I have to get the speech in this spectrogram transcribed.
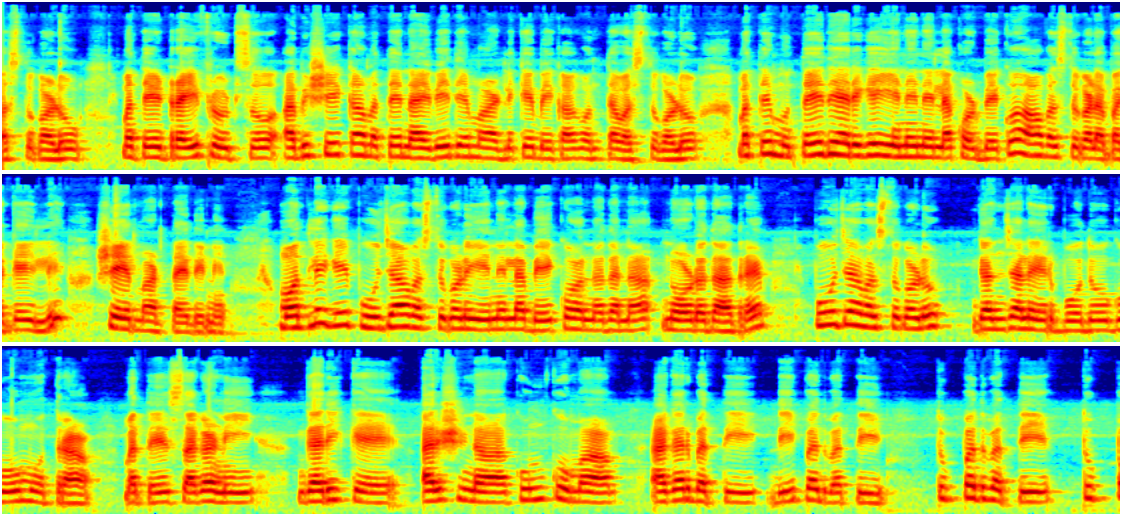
ವಸ್ತುಗಳು. ಮತ್ತು ಡ್ರೈ ಫ್ರೂಟ್ಸು, ಅಭಿಷೇಕ ಮತ್ತು ನೈವೇದ್ಯ ಮಾಡಲಿಕ್ಕೆ ಬೇಕಾಗುವಂಥ ವಸ್ತುಗಳು. ಮತ್ತು ಮುತ್ತೈದೆಯರಿಗೆ ಏನೇನೆಲ್ಲ ಕೊಡಬೇಕು, ಆ ವಸ್ತುಗಳ ಬಗ್ಗೆ ಶೇರ್ ಮಾಡ್ತಾ ಇದ್ದೀನಿ. ಮೊದಲಿಗೆ ಪೂಜಾ ವಸ್ತುಗಳು ಏನೆಲ್ಲ ಬೇಕು ಅನ್ನೋದನ್ನು ನೋಡೋದಾದರೆ, ಪೂಜಾ ವಸ್ತುಗಳು ಗಂಜಲ ಇರ್ಬೋದು, ಗೋಮೂತ್ರ, ಮತ್ತು ಸಗಣಿ, ಗರಿಕೆ, ಅರಿಶಿಣ, ಕುಂಕುಮ, ಅಗರಬತ್ತಿ ದೀಪದ ಬತ್ತಿ ತುಪ್ಪದ ಬತ್ತಿ ತುಪ್ಪ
